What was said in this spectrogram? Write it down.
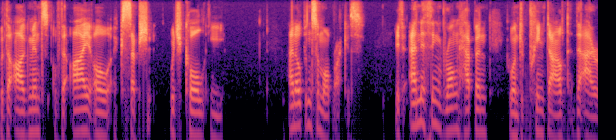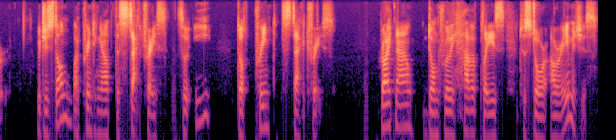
with the arguments of the IO exception, which we call E, and open some more brackets. If anything wrong happened, you want to print out the error, which is done by printing out the stack trace. So e.print stack trace. Right now, we don't really have a place to store our images.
